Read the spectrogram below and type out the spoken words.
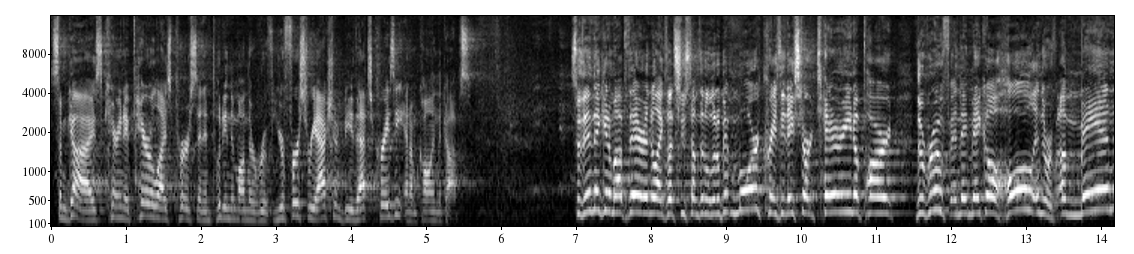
some guys carrying a paralyzed person and putting them on their roof. Your first reaction would be, That's crazy, and I'm calling the cops. So then they get them up there and they're like, let's do something a little bit more crazy. They start tearing apart the roof and they make a hole in the roof, a man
